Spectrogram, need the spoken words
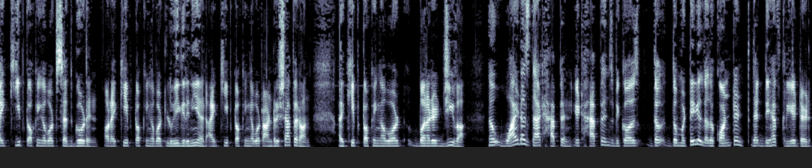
i keep talking about seth godin or i keep talking about louis grenier i keep talking about andre chaperon i keep talking about bernadette jiwa. Now why does that happen? It happens because the the material the, the content that they have created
